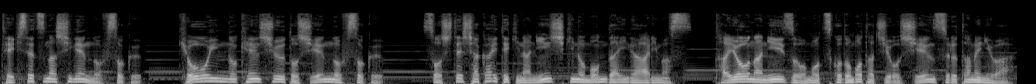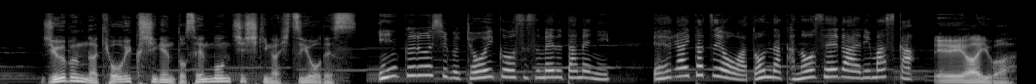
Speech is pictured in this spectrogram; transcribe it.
適切な資源の不足、教員の研修と支援の不足、そして社会的な認識の問題があります。多様なニーズを持つ子供たちを支援するためには、十分な教育資源と専門知識が必要です。インクルーシブ教育を進めるために AI 活用はどんな可能性がありますか？AI は、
